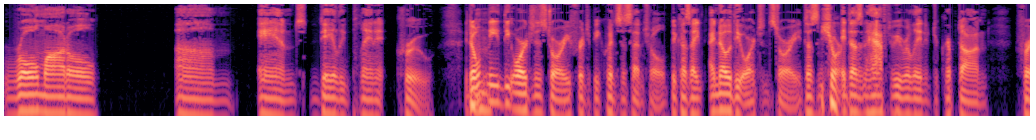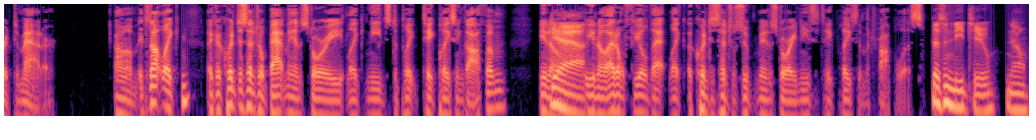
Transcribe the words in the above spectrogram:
role model, um, and Daily Planet crew. I don't Mhm. need the origin story for it to be quintessential because I, I know the origin story. It doesn't Sure. it doesn't have to be related to Krypton for it to matter. Um, it's not like like a quintessential Batman story like needs to play, take place in Gotham. You know, Yeah. you know, I don't feel that like a quintessential Superman story needs to take place in Metropolis. Doesn't need to. No.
